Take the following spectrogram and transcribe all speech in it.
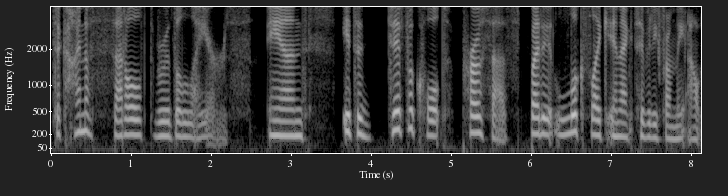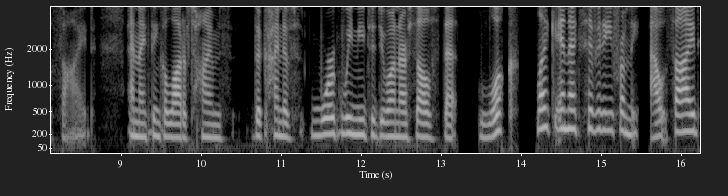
to kind of settle through the layers. And it's a difficult process, but it looks like inactivity from the outside. And I think a lot of times the kind of work we need to do on ourselves that look like inactivity from the outside,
